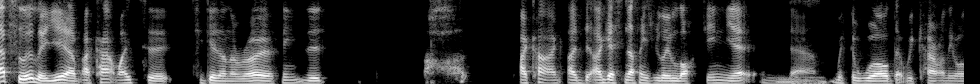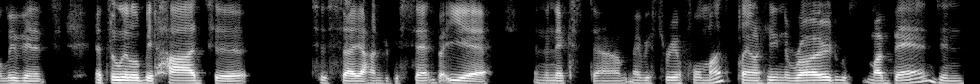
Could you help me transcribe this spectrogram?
Absolutely, yeah. I can't wait to to get on the road. I think that oh, I can't. I, I, guess nothing's really locked in yet. And, um, with the world that we currently all live in, it's it's a little bit hard to to say hundred percent. But yeah, in the next um, maybe three or four months, plan on hitting the road with my band and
